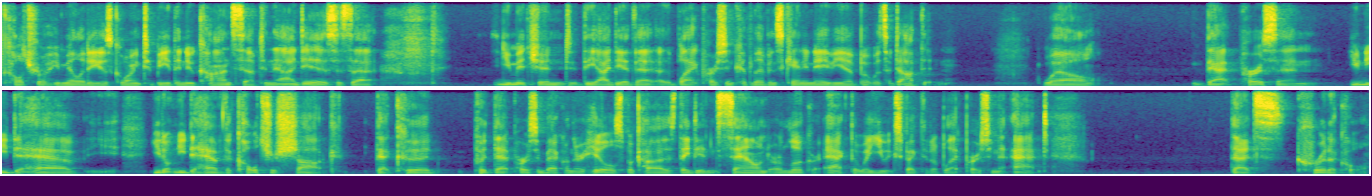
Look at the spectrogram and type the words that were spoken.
cultural humility is going to be the new concept. And the idea is, is that you mentioned the idea that a black person could live in Scandinavia but was adopted. Well, that person you need to have you don't need to have the culture shock that could put that person back on their heels because they didn't sound or look or act the way you expected a black person to act. That's critical.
